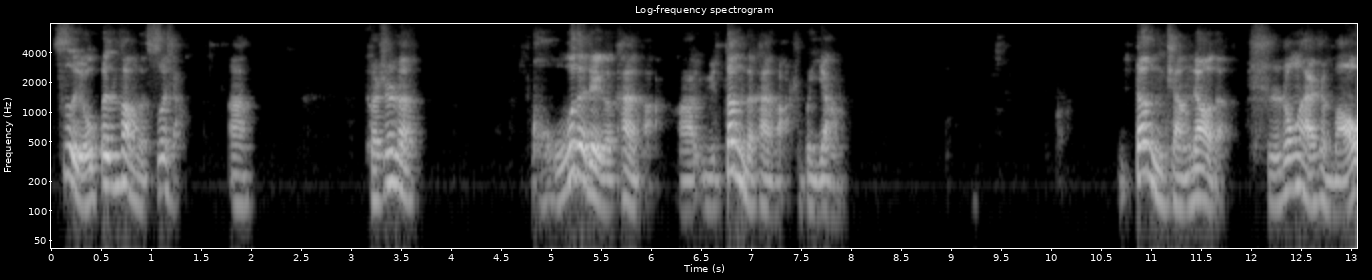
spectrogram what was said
自由奔放的思想啊。可是呢，胡的这个看法啊，与邓的看法是不一样的。邓强调的始终还是毛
